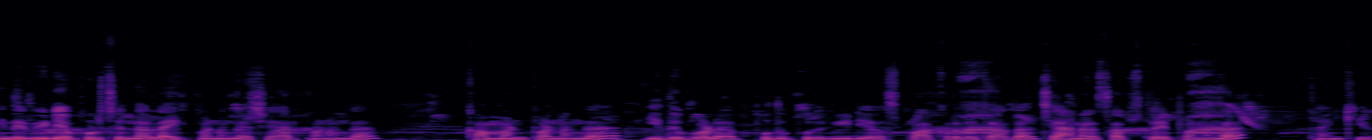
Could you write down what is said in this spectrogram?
இந்த வீடியோ பிடிச்சிருந்தா லைக் பண்ணுங்கள் ஷேர் பண்ணுங்கள் கமெண்ட் பண்ணுங்கள் இதுபோல் புது புது வீடியோஸ் பார்க்குறதுக்காக சேனலை சப்ஸ்கிரைப் பண்ணுங்கள் தேங்க்யூ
